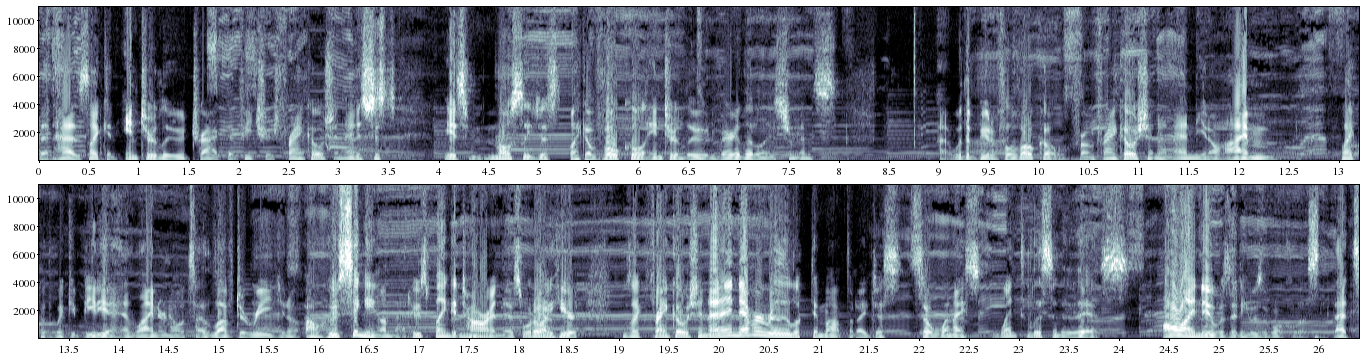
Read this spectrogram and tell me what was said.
that has like an interlude track that features Frank Ocean. And it's just, it's mostly just like a vocal interlude, very little instruments uh, with a beautiful vocal from Frank Ocean. And, and, you know, I'm like with Wikipedia and liner notes, I love to read, you know, oh, who's singing on that? Who's playing mm-hmm. guitar in this? What do I hear? I was like, Frank Ocean. And I never really looked him up, but I just, so when I went to listen to this, all I knew was that he was a vocalist. That's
